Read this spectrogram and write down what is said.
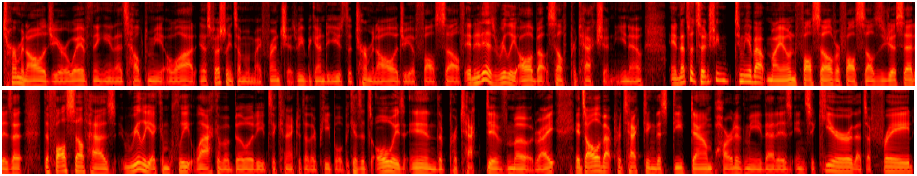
terminology or a way of thinking that's helped me a lot, especially in some of my friendships. We've begun to use the terminology of false self, and it is really all about self protection, you know? And that's what's so interesting to me about my own false self or false selves, as you just said, is that the false self has really a complete lack of ability to connect with other people because it's always in the protective mode, right? It's all about protecting this deep down part of me that is insecure, that's afraid,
